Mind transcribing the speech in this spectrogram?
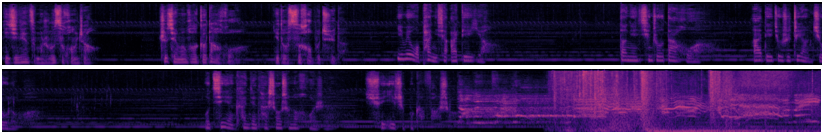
你今天怎么如此慌张？之前文华阁大火，你都丝毫不惧的。因为我怕你像阿爹一样。当年青州大火，阿爹就是这样救了我。我亲眼看见他烧成了火人。却一直不肯放手。大门抓住！阿梅，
